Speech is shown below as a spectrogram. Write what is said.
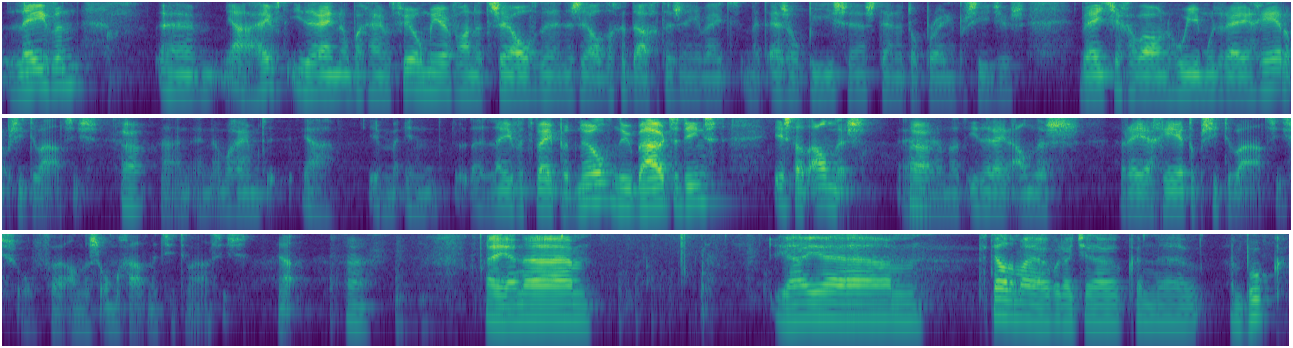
leven ehm, ja, heeft iedereen op een gegeven moment veel meer van hetzelfde en dezelfde gedachten. En je weet met SOP's, hè, Standard Operating Procedures, weet je gewoon hoe je moet reageren op situaties. Ja. Nou, en, en op een gegeven moment, ja, in, in leven 2.0, nu buitendienst, is dat anders. Eh, Ja. omdat iedereen anders reageert op situaties of eh, anders omgaat met situaties. Ja. Hey, en ehm, jij ehm, vertelde mij over dat je ook een, eh, een boek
